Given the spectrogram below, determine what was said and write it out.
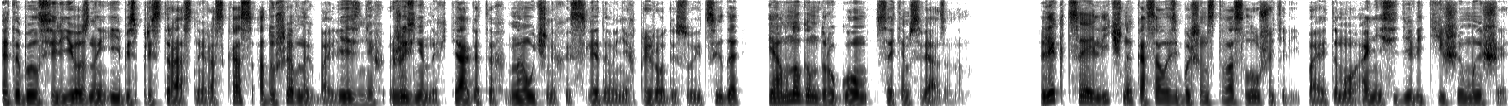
Это был серьезный и беспристрастный рассказ о душевных болезнях, жизненных тяготах, научных исследованиях природы суицида и о многом другом с этим связанном. Лекция лично касалась большинства слушателей, поэтому они сидели тише мыши,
